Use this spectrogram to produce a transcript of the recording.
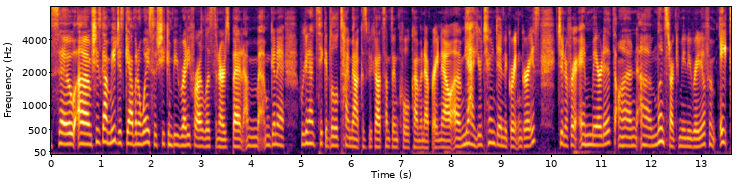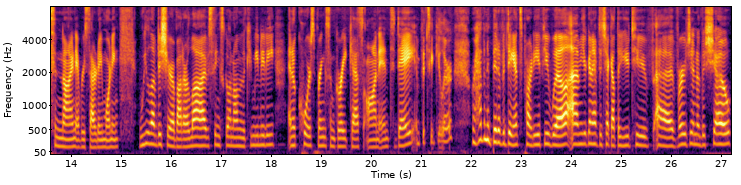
So um, she's got me just gabbing away so she can be ready for our listeners. But I'm, I'm gonna we're gonna have to take a little time out because we got something cool coming up right now. Um, yeah, you're tuned in to Grit and Grace, Jennifer and Meredith on um, Lone Star Community Radio from eight to nine every Saturday morning. We love to share about our lives, things going on in the community, and of course, bring some great guests on. And today, in particular, we're having a bit of a dance party, if you will. Um, you're gonna have to check out the YouTube uh, version of the show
